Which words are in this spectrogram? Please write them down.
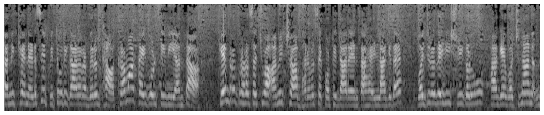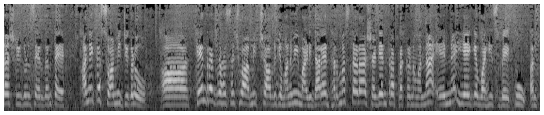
ತನಿಖೆ ನಡೆಸಿ ಪಿತೂರಿಗಾರರ ವಿರುದ್ಧ ಕ್ರಮ ಕೈಗೊಳ್ತೀವಿ ಅಂತ ಕೇಂದ್ರ ಗೃಹ ಸಚಿವ ಅಮಿತ್ ಶಾ ಭರವಸೆ ಕೊಟ್ಟಿದ್ದಾರೆ ಅಂತ ಹೇಳಲಾಗಿದೆ. ವಜ್ರದೇಹಿ ಶ್ರೀಗಳು ಹಾಗೆ ವಚನಾನಂದ ಶ್ರೀಗಳು ಸೇರಿದಂತೆ ಅನೇಕ ಸ್ವಾಮೀಜಿಗಳು ಕೇಂದ್ರ ಗೃಹ ಸಚಿವ ಅಮಿತ್ ಶಾ ಅವರಿಗೆ ಮನವಿ ಮಾಡಿದ್ದಾರೆ. ಧರ್ಮಸ್ಥಳ ಷಡ್ಯಂತ್ರ ಪ್ರಕರಣವನ್ನ ಎನ್ಐಎಗೆ ವಹಿಸಬೇಕು ಅಂತ.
